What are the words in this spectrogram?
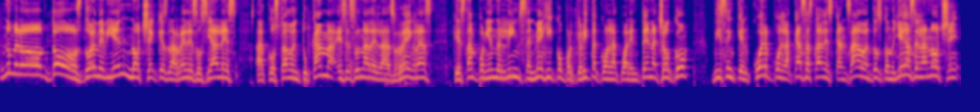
Número 2. Duerme bien, no cheques las redes sociales acostado en tu cama. Esa es una de las reglas que están poniendo el IMSS en México porque ahorita con la cuarentena, Choco, dicen que el cuerpo en la casa está descansado. Entonces cuando llegas en la noche,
